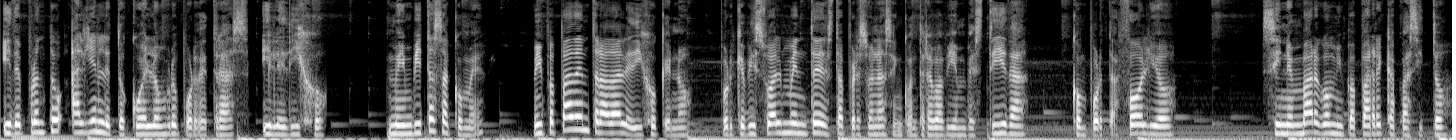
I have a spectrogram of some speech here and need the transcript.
y de pronto alguien le tocó el hombro por detrás y le dijo, ¿me invitas a comer? Mi papá de entrada le dijo que no, porque visualmente esta persona se encontraba bien vestida, con portafolio. Sin embargo, mi papá recapacitó.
